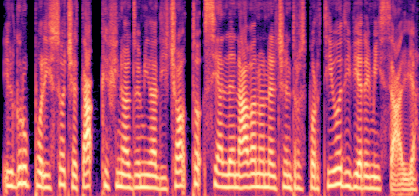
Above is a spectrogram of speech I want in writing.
il gruppo di società che fino al 2018 si allenavano nel centro sportivo di Via de Missaglia.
